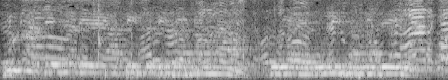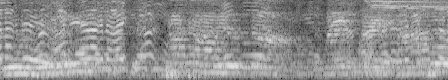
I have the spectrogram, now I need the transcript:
पुन्हा चेंडूने आतील कटीचा सामना दोन्ही संघाचे महेश नाईक बरापूर.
